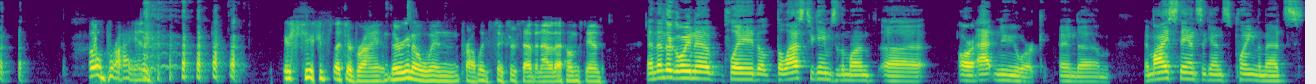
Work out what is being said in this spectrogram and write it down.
oh, Brian. you're, you're such a Brian. They're going to win probably six or seven out of that homestand. And then they're going to play the, the last two games of the month uh, are at New York, and um, and my stance against playing the Mets.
